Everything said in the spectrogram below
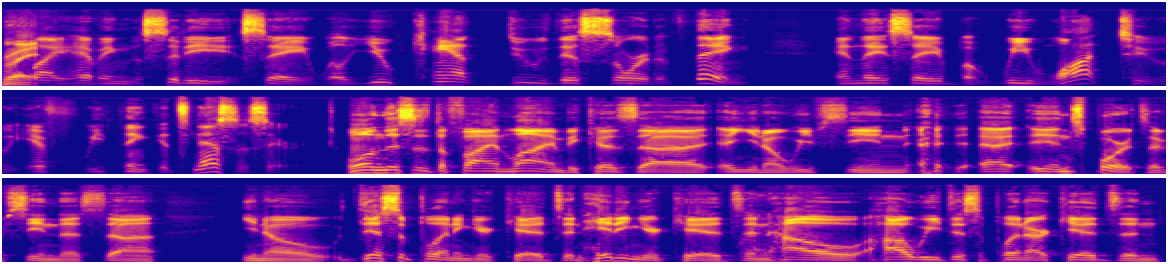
right. by having the city say, "Well, you can't do this sort of thing," and they say, "But we want to if we think it's necessary." Well, and this is the fine line because uh, you know we've seen in sports. I've seen this. You know, disciplining your kids and hitting your kids, and how how we discipline our kids, and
